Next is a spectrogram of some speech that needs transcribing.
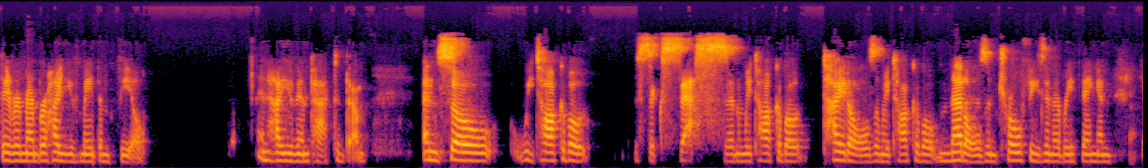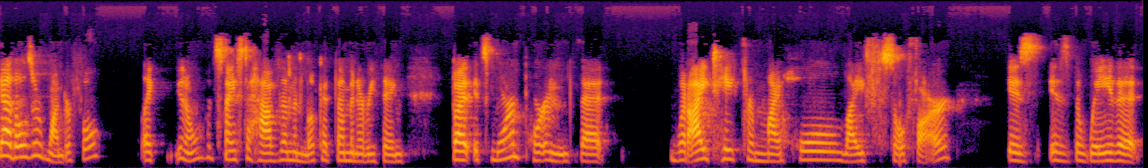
They remember how you've made them feel and how you've impacted them. And so we talk about success and we talk about titles and we talk about medals and trophies and everything. And yeah those are wonderful. Like you know it's nice to have them and look at them and everything but it's more important that what i take from my whole life so far is is the way that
